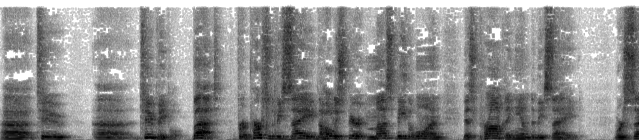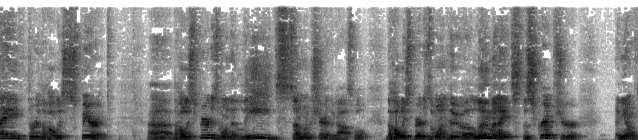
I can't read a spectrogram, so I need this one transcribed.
uh, to uh, to people. But for a person to be saved, the Holy Spirit must be the one that's prompting him to be saved. We're saved through the Holy Spirit. Uh, the Holy Spirit is the one that leads someone to share the gospel. The Holy Spirit is the one who illuminates the Scripture. And, you know,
